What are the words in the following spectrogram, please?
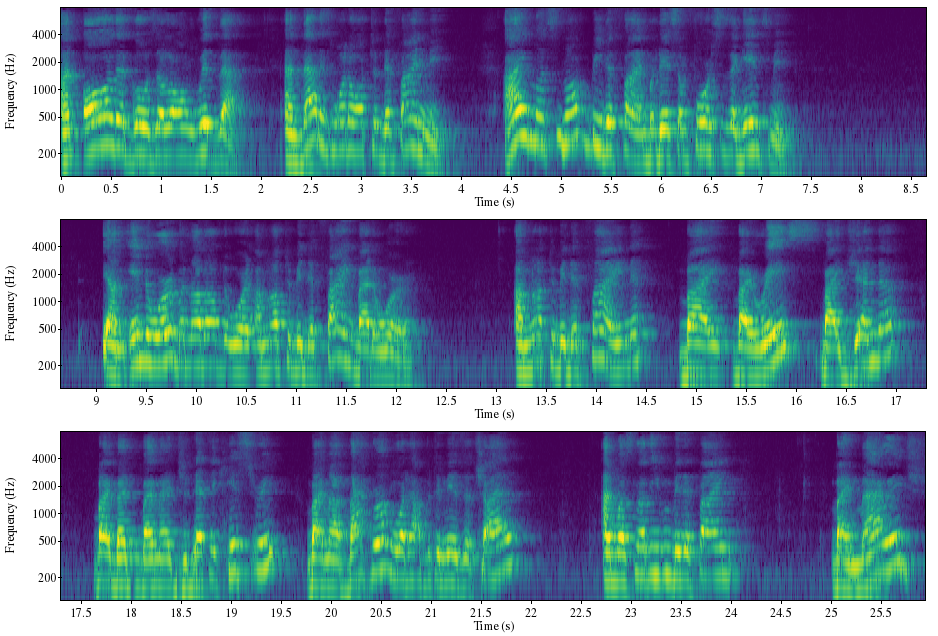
And all that goes along with that. And that is what ought to define me. I must not be defined, but there's some forces against me. I'm in the world, but not of the world. I'm not to be defined by the world. I'm not to be defined by, by race, by gender, by, by, by my genetic history, by my background, what happened to me as a child. I must not even be defined by marriage.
